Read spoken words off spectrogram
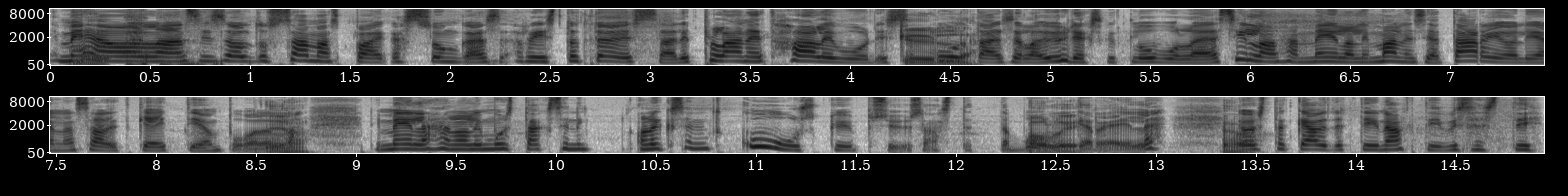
Ja mehän Mulla... ollaan siis oltu samassa paikassa sun kanssa Risto töissä, eli Planet Hollywoodissa kyllä. kultaisella 90-luvulla. Ja silloinhan meillä oli, mä olin siellä tarjoilijana, sä olit keittiön puolella. Joo. Niin meillähän oli muistaakseni, oliko se nyt kuusi kypsyysastetta burgereille, oli. joista käytettiin aktiivisesti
